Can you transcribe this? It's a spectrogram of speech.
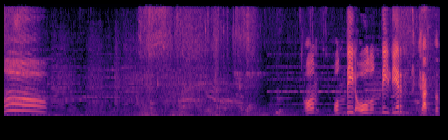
Oğlum onun değil oğlunun değil diğerini tutacaktın.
